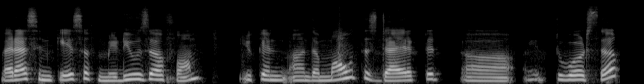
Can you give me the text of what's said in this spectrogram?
whereas in case of medusa form you can uh, the mouth is directed uh, towards the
